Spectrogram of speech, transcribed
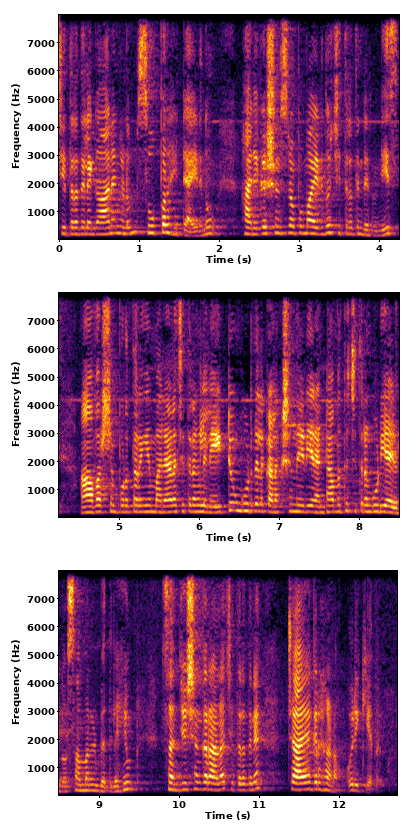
ചിത്രത്തിലെ ഗാനങ്ങളും സൂപ്പർ ഹിറ്റായിരുന്നു. ഹരികൃഷ്ണൻസിനൊപ്പമായിരുന്നു ചിത്രത്തിന്റെ റിലീസ്. ആ വർഷം പുറത്തിറങ്ങിയ മലയാള ചിത്രങ്ങളിൽ ഏറ്റവും കൂടുതൽ കളക്ഷൻ നേടിയ രണ്ടാമത്തെ ചിത്രം കൂടിയായിരുന്നു സമ്മറിൻ ബദ്ലഹിം. സഞ്ജയ് ശങ്കറാണ് ചിത്രത്തിന് ഛായാഗ്രഹണം ഒരുക്കിയത്.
